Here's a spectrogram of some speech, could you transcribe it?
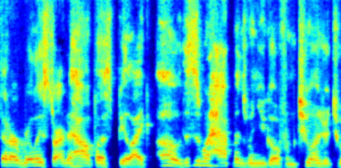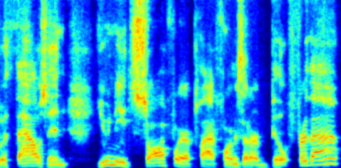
that are really starting to help us be like, oh, this is what happens when you go from 200 to 1,000. You need software platforms that are built for that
